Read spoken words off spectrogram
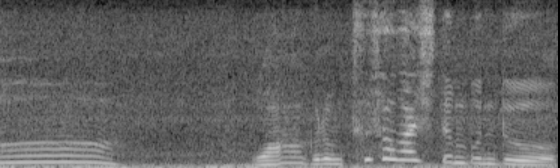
아, 와, 그럼 투석 하시던 분도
